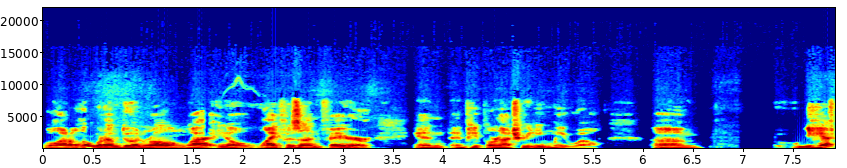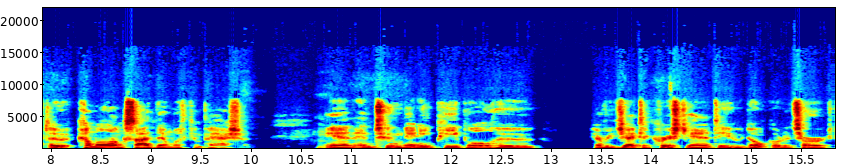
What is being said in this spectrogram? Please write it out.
well, I don't know what I'm doing wrong. Why, you know, life is unfair and, and people are not treating me well. Um, we have to come alongside them with compassion. Hmm. And, and too many people who have rejected Christianity, who don't go to church,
